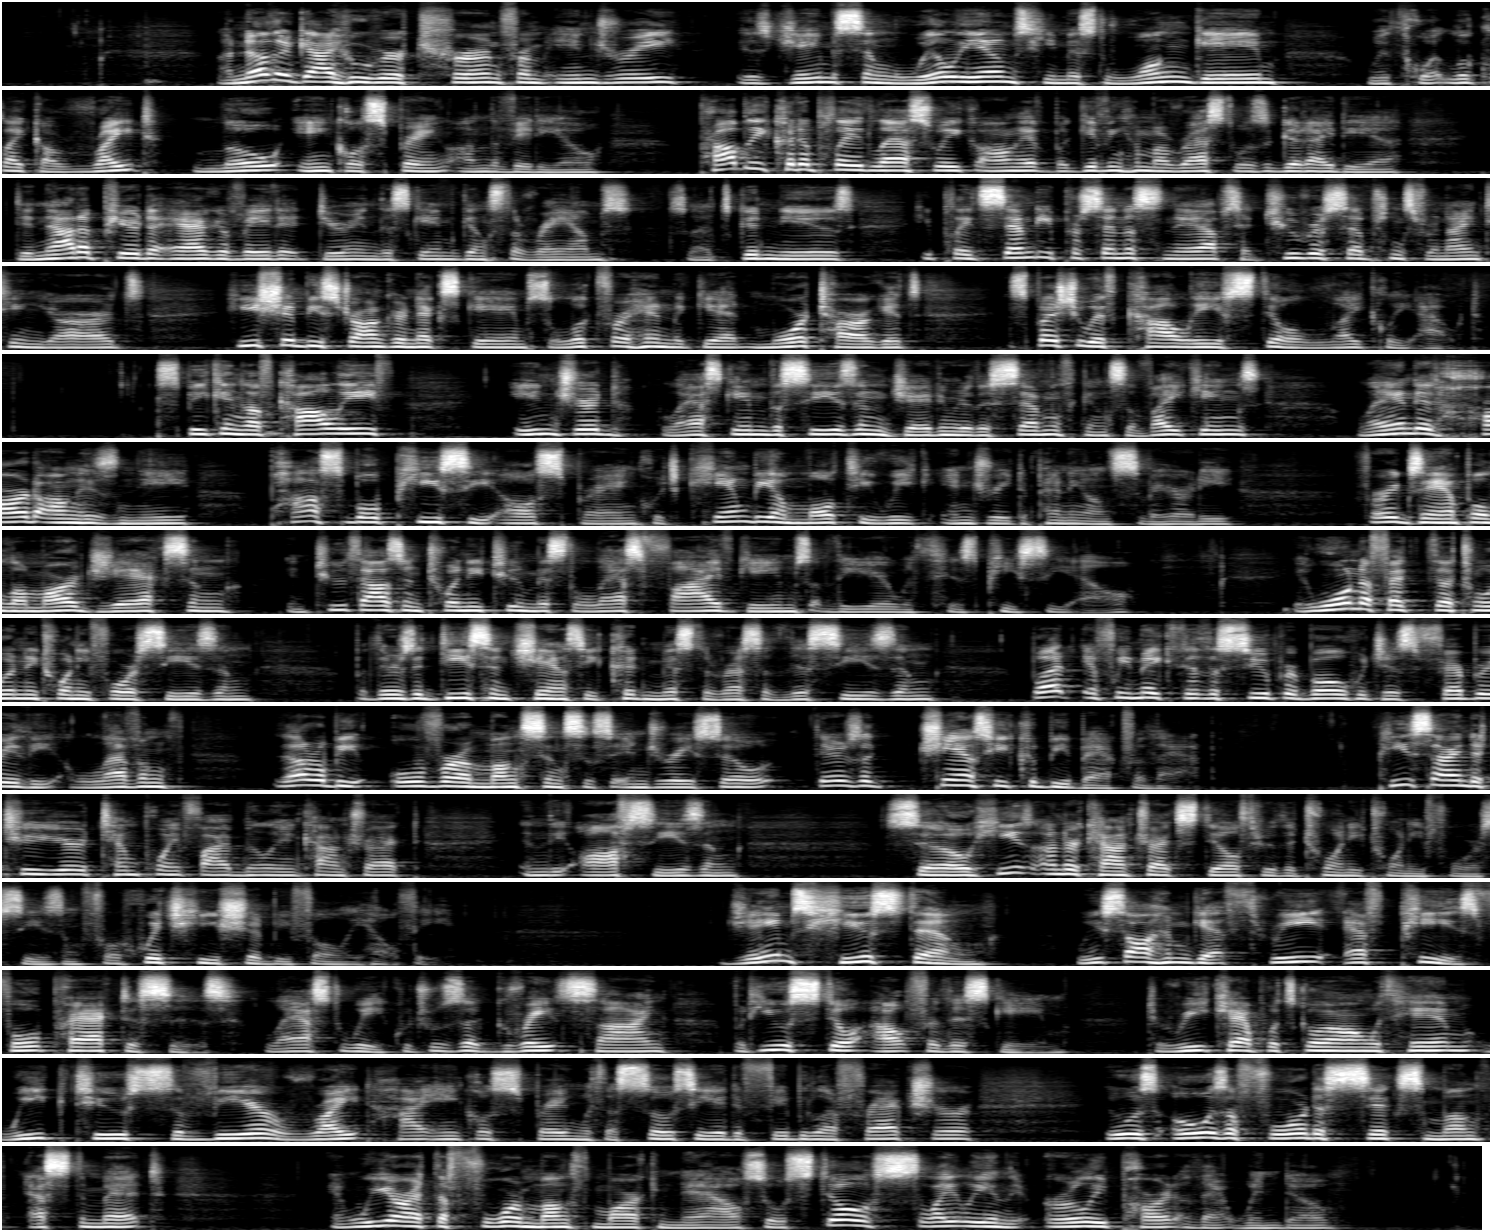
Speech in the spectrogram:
Another guy who returned from injury is Jameson Williams. He missed one game with what looked like a right low ankle sprain on the video. Probably could have played last week on it, but giving him a rest was a good idea. Did not appear to aggravate it during this game against the Rams, so that's good news. He played 70% of snaps, had two receptions for 19 yards. He should be stronger next game, so look for him to get more targets, especially with Kalif still likely out. Speaking of Kalif, injured last game of the season, January the 7th against the Vikings, landed hard on his knee, possible PCL sprain, which can be a multi week injury depending on severity. For example, Lamar Jackson in 2022 missed the last five games of the year with his PCL. It won't affect the 2024 season, but there's a decent chance he could miss the rest of this season. But if we make it to the Super Bowl, which is February the 11th, that'll be over a month since this injury, so there's a chance he could be back for that. He signed a two-year, 10.5 million contract in the off-season. So he's under contract still through the 2024 season, for which he should be fully healthy. James Houston, we saw him get three FPs, full practices, last week, which was a great sign, but he was still out for this game. To recap what's going on with him, week two, severe right high ankle sprain with associated fibula fracture. It was always a four to six month estimate. And we are at the four month mark now, so still slightly in the early part of that window.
